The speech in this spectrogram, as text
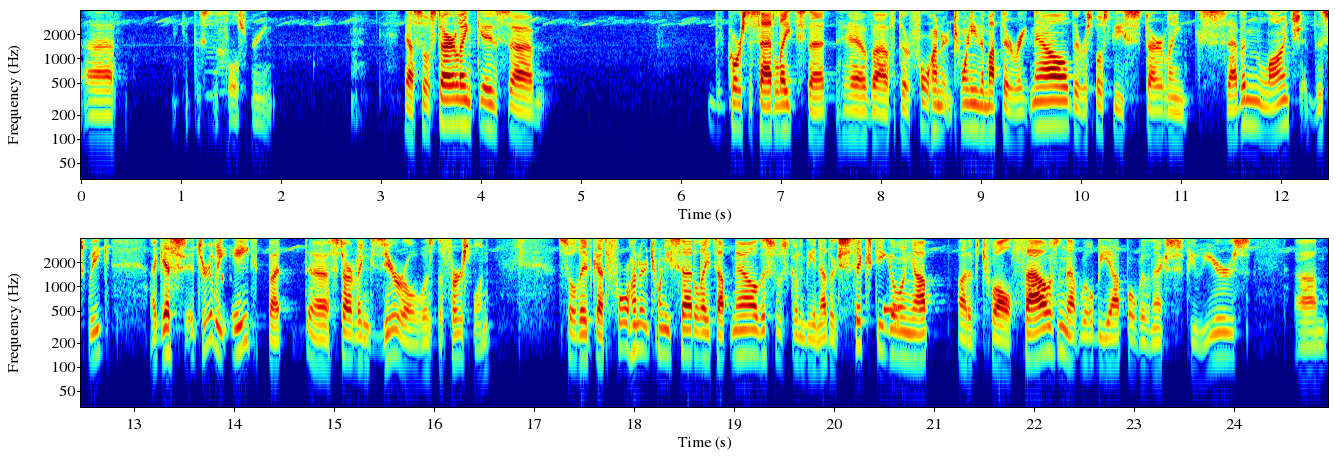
uh, get this to full screen. Yeah, so Starlink is, um, of course, the satellites that have, uh, there are 420 of them up there right now. There was supposed to be Starlink 7 launch this week. I guess it's really 8, but uh, Starlink 0 was the first one. So they've got 420 satellites up now. This was going to be another 60 going up out of 12,000 that will be up over the next few years. Um,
